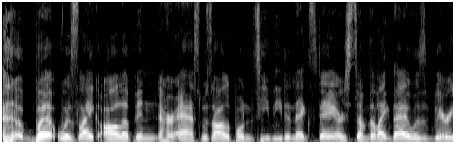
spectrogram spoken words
butt was like all up in her ass was all up on the TV the next day or something like that. It was very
